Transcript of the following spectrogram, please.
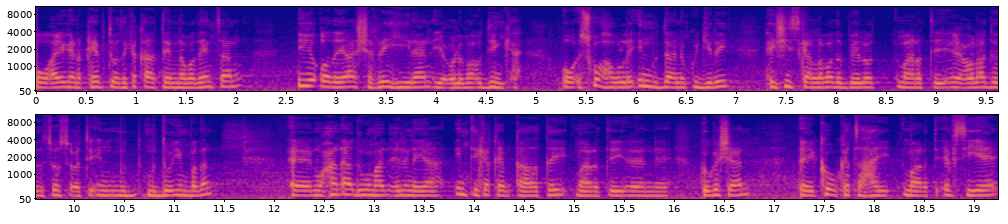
oo ayagana qaybtooda ka qaateen nabadeyntan iyo odayaasha reer hiiraan iyo culamaa udiinka oo isku howlay in muddaana ku jiray heshiiskan labada beelood maaragtay colaadooda soo socotay in muddooyin badan. Waxaan aada ugu mahad celinayaa intii ka qayb qaadatay maaragtay gogashan ay kow ka tahay maaragtay f c a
